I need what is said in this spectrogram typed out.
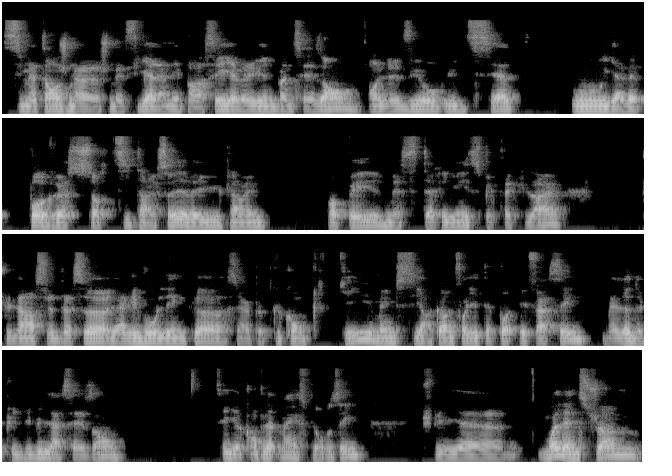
Si, mettons, je me, je me fie à l'année passée, il y avait eu une bonne saison. On l'a vu au U17 où il avait pas ressorti tant que ça. Il avait eu quand même pas pire, mais c'était rien de spectaculaire. Puis là, ensuite de ça, il arrive au Linka, c'est un peu plus compliqué, même si, encore une fois, il n'était pas effacé. Mais là, depuis le début de la saison, il a complètement explosé. Puis, euh, moi, Lindstrom,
